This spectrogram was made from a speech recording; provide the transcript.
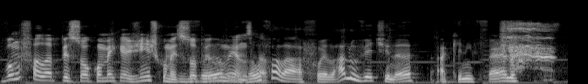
vamos falar pro pessoal como é que a gente começou, vamos, pelo menos. Vamos falar, foi lá no Vietnã, aquele inferno.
